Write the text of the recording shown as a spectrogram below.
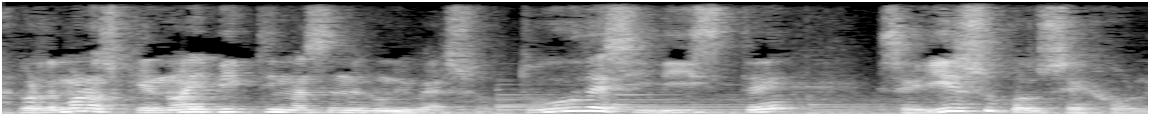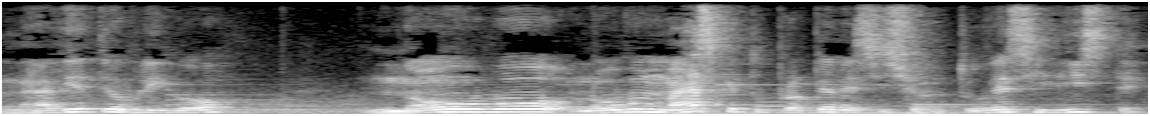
recordémonos que no hay víctimas en el universo. Tú decidiste seguir su consejo, nadie te obligó, no hubo, no hubo más que tu propia decisión. Tú decidiste,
